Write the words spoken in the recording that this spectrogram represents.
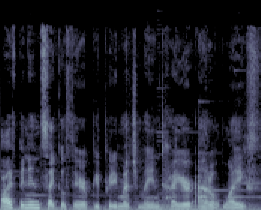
I've been in psychotherapy pretty much my entire adult life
